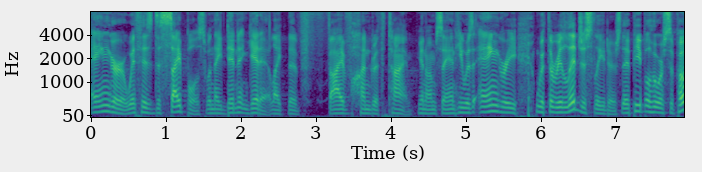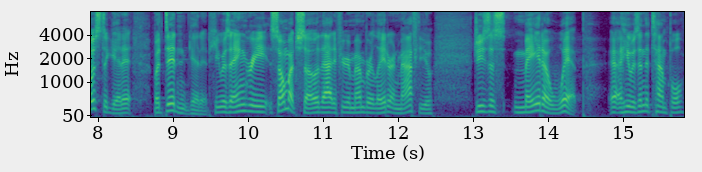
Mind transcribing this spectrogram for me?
anger with his disciples when they didn't get it, like the 500th time. You know what I'm saying? He was angry with the religious leaders, the people who were supposed to get it but didn't get it. He was angry so much so that, if you remember later in Matthew, Jesus made a whip. Uh, he was in the temple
